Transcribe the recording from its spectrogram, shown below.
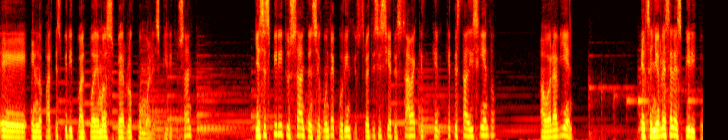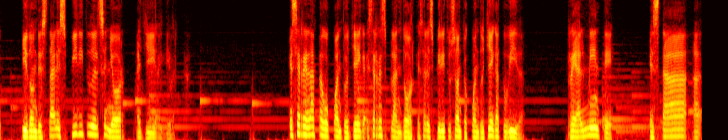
eh, en la parte espiritual podemos verlo como el Espíritu Santo. Y ese Espíritu Santo en 2 Corintios 3.17, ¿sabe qué te está diciendo? Ahora bien, el Señor es el Espíritu, y donde está el Espíritu del Señor, allí hay libertad. Ese relámpago cuando llega, ese resplandor que es el Espíritu Santo, cuando llega a tu vida, realmente está, ah,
